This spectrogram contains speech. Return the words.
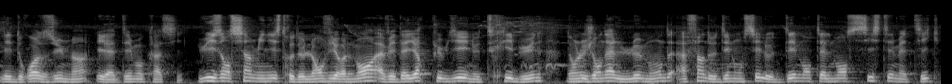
les droits humains et la démocratie. Huit anciens ministres de l'environnement avaient d'ailleurs publié une tribune dans le journal Le Monde afin de dénoncer le démantèlement systématique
